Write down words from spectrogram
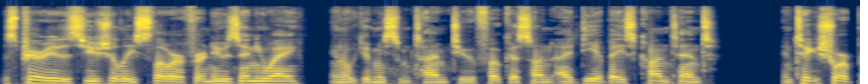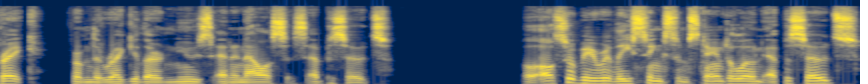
This period is usually slower for news anyway, and will give me some time to focus on idea based content and take a short break from the regular news and analysis episodes. I'll also be releasing some standalone episodes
